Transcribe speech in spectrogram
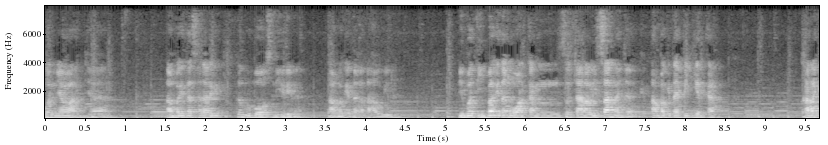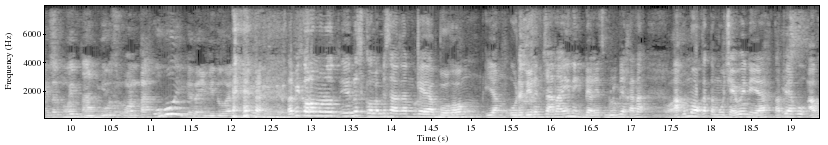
bukannya wajar. Tanpa kita sadari itu berbohong sendiri nah tanpa kita ketahui nah tiba-tiba kita mengeluarkan secara lisan aja tanpa kita pikirkan karena kita mungkin Spontan gugup gitu. spontan uhuy katanya gitu kan Tapi kalau menurut Yunus, kalau misalkan kayak bohong yang udah direncanain nih dari sebelumnya, karena Wah. aku mau ketemu cewek nih ya, tapi Yes. aku aku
